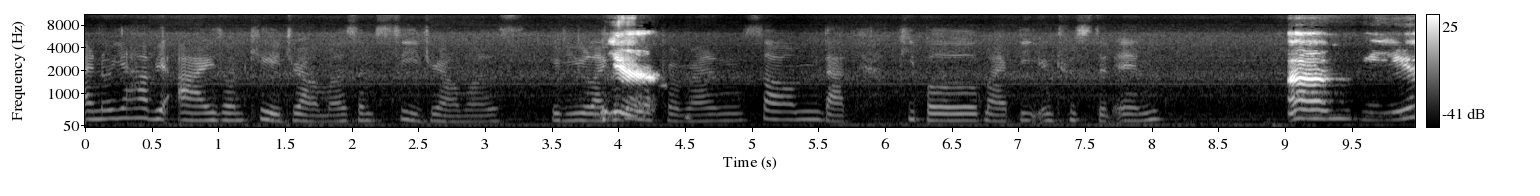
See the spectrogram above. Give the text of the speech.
I know you have your eyes on K dramas and C dramas. Would you like Yeah. to recommend some that people might be interested in? um, yeah,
